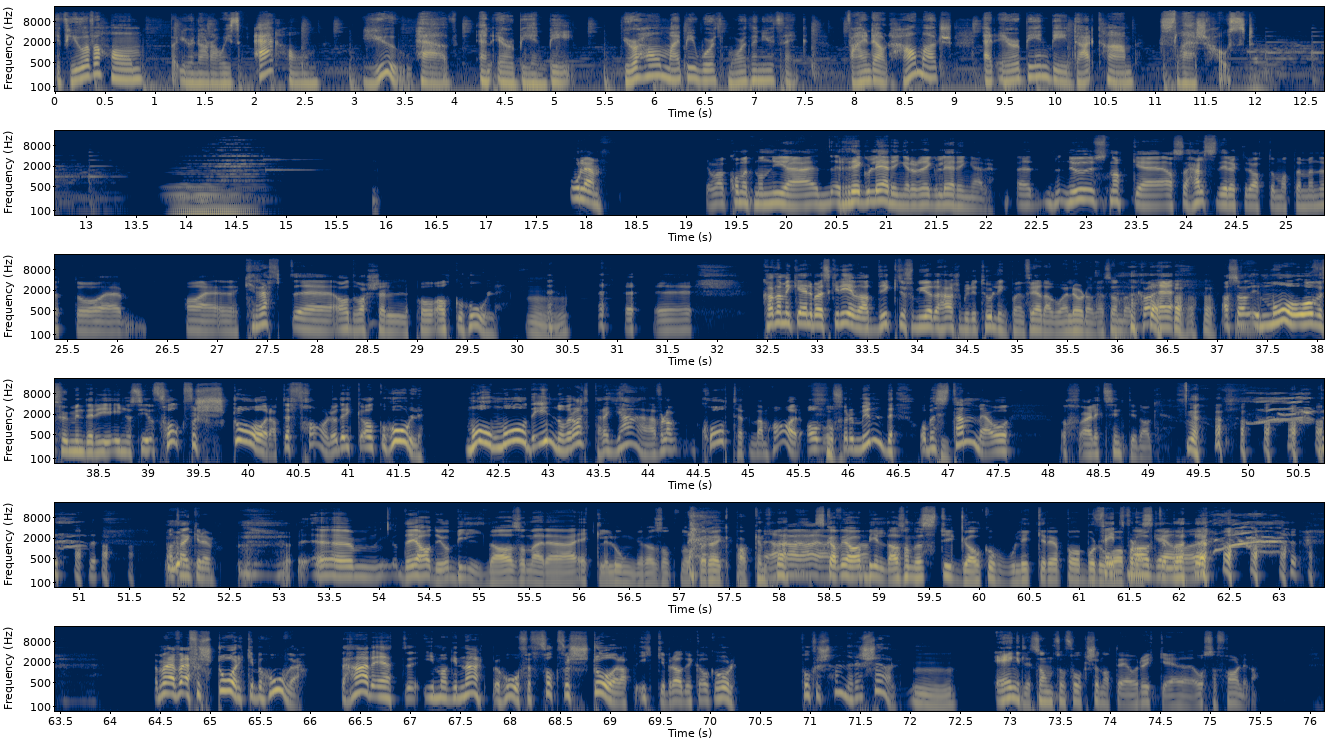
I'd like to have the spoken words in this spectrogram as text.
If you have a home, but you're not always at home, you have an Airbnb. Your home might be worth more than you think. Find out how much at airbnb.com/slash host. Ole, det har kommet noen nye reguleringer og reguleringer. Eh, Nå snakker altså Helsedirektoratet om at de er nødt til å eh, ha eh, kreftadvarsel på alkohol. Eh, Kan de ikke heller bare skrive at drikker du for mye av det her, så blir du tulling på en fredag og en lørdag og en søndag? Er, altså, må overformynderiet inn og si Folk forstår at det er farlig å drikke alkohol! Må, må det inn overalt, den jævla kåtheten de har av å formynde og bestemme og Uff, jeg er litt sint i dag. Hva tenker du? Um, de hadde jo bilde av sånne der ekle lunger og sånt nå på røykpakken. Ja, ja, ja, Skal vi ha bilde av sånne stygge alkoholikere på Bordeaux-flaskene? Men jeg, jeg forstår ikke behovet. Det her er et imaginært behov, for folk forstår at det ikke er bra å drikke alkohol. Folk skjønner det sjøl. Mm. Egentlig sånn som folk skjønner at det å røyke er også farlig, da.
